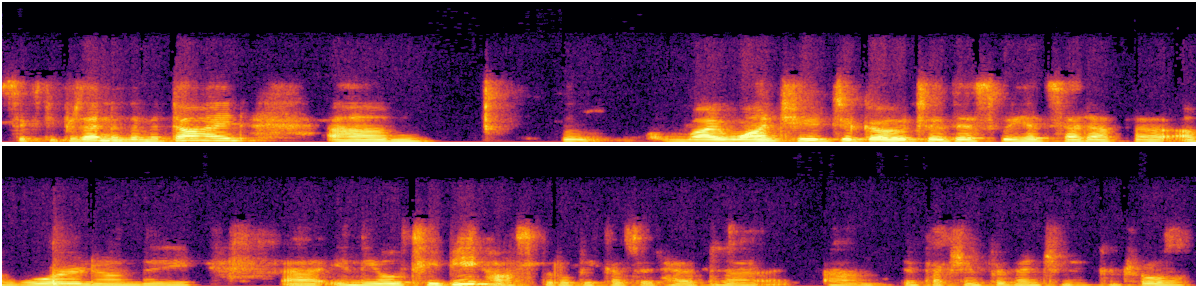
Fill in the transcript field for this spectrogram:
60% of them had died. Um, I want you to go to this. We had set up a, a ward on the uh, in the old TB hospital because it had uh, um, infection prevention and control.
